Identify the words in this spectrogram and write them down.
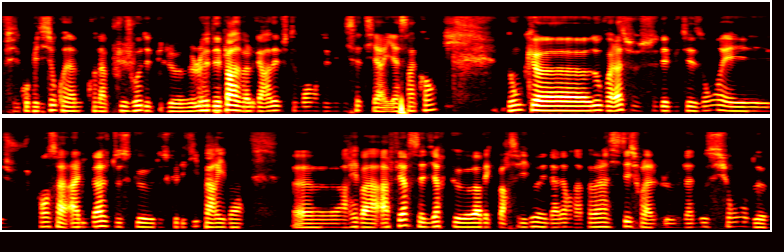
c'est une compétition qu'on a, plus joué depuis le, le, départ de Valverde justement en 2017 il y a, il y a 5 ans. Donc, euh, donc voilà ce, ce, début de saison et je pense à, à l'image de ce que, de ce que l'équipe arrive à, euh, arrive à, à faire, c'est-à-dire qu'avec Marcelino l'année dernière on a pas mal insisté sur la notion de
